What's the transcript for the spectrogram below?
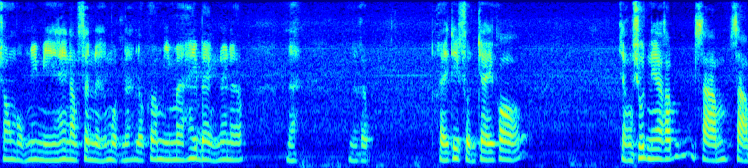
ช่องผมนี่มีให้นำเสนอหมดนะแล้วก็มีมาให้แบ่งด้วยนะครับนะนะครับ ใครที่สนใจก็อย่างชุดนี้ครับสามสาม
